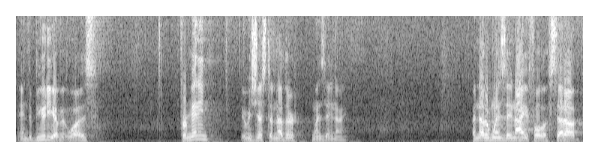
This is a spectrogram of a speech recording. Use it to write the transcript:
And the beauty of it was, for many, it was just another Wednesday night. Another Wednesday night full of setup,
